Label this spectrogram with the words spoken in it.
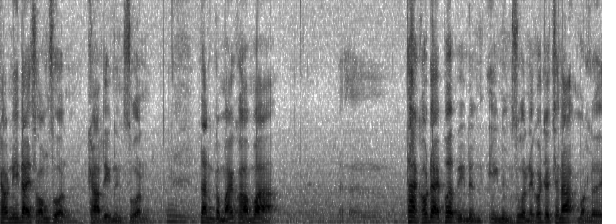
คราวนี้ได้สองส่วนขาดอีกหนึ่งส่วน นั่นก็หมายความว่าเอ่อถ้าเขาได้เพิ่มอีกหนึ่งอีกหนึ่งส่วนเนี่ยเขาจะชนะหมดเลย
